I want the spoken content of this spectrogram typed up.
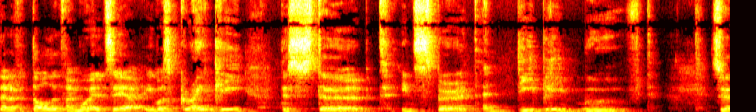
hulle vertaal dit baie mooi dit sê he was greatly disturbed in spirit and deeply moved. So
